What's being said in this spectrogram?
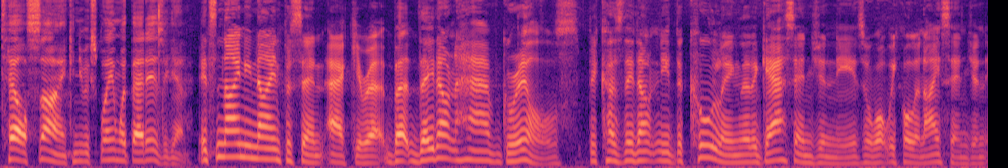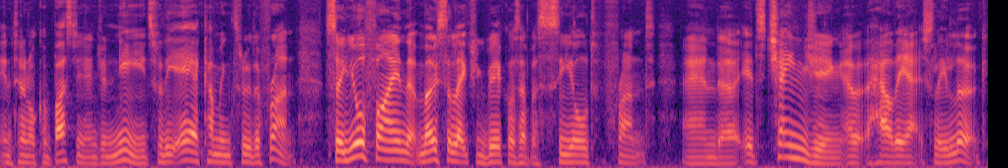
tell sign. Can you explain what that is again? It's 99% accurate, but they don't have grills because they don't need the cooling that a gas engine needs, or what we call an ICE engine, internal combustion engine, needs for the air coming through the front. So you'll find that most electric vehicles have a sealed front, and uh, it's changing uh, how they actually look.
